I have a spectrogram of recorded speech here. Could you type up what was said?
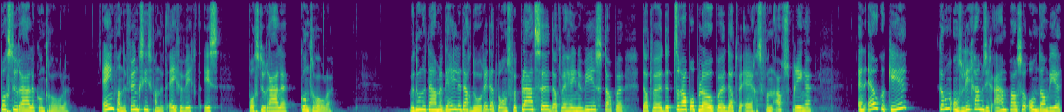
posturale controle. Een van de functies van het evenwicht is posturale controle. We doen het namelijk de hele dag door, hè? dat we ons verplaatsen, dat we heen en weer stappen, dat we de trap oplopen, dat we ergens van afspringen. En elke keer kan ons lichaam zich aanpassen om dan weer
